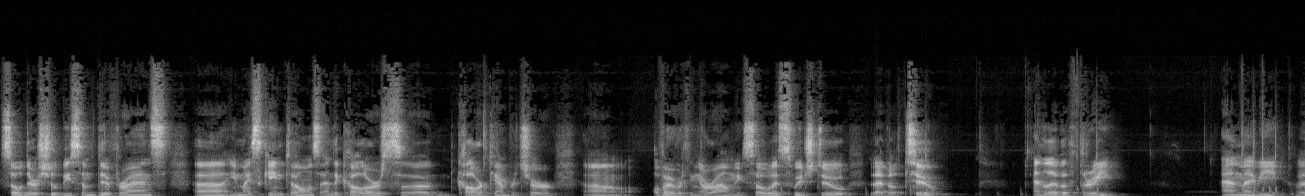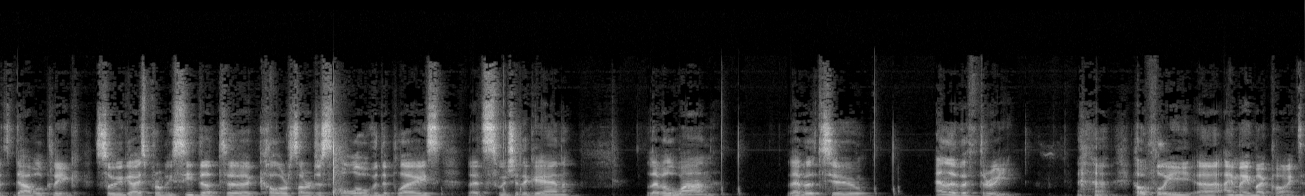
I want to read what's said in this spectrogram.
so there should be some difference uh, in my skin tones and the colors, uh, color temperature uh, of everything around me. So let's switch to level 2 and level 3 and maybe let's double click. So you guys probably see that uh, colors are just all over the place. Let's switch it again. Level 1 level 2 and level 3 hopefully uh, I made my point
